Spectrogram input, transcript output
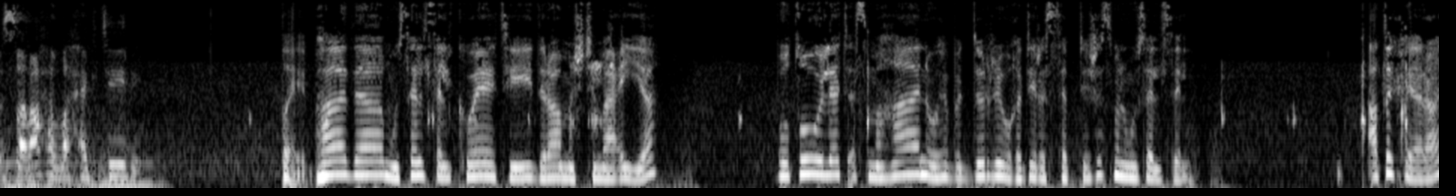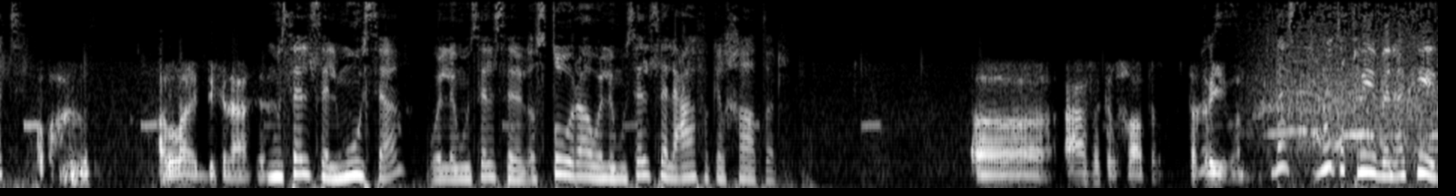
الصراحة ضحكتيني. طيب هذا مسلسل كويتي دراما اجتماعية. بطولة أسمهان وهبة الدري وغدير السبتي. شو اسم المسلسل؟ أعطيك خيارات. الله يديك العافية. مسلسل موسى ولا مسلسل الأسطورة ولا مسلسل عافك الخاطر؟ آه عافك الخاطر تقريبا. بس مو تقريبا أكيد.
